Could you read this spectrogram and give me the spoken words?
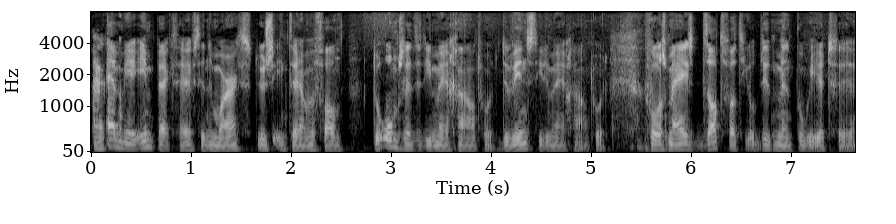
En meer impact heeft in de markt. Dus in termen van de omzetten die meegehaald wordt. De winst die ermee gehaald wordt. Volgens mij is dat wat hij op dit moment probeert uh,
